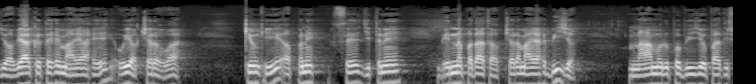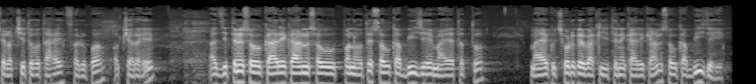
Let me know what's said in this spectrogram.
जो अव्याकृत है, माया है, वही अक्षर हुआ। क्योंकि अपने से जितने भिन्न पदार्थ, अक्षर, माया है, बीज, नाम रूप, बीज उपाधि से लक्षित होता है, स्वरूप अक्षर है। और जितने सब कार्य कारण सब उत्पन्न होते, सब का बीज है माया तत्व। माया को छोड़कर बाकी जितने कार्य कारण, सब का बीज है।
